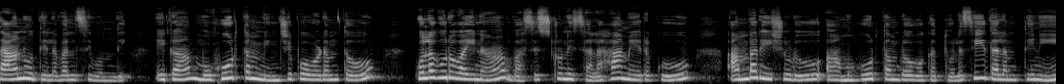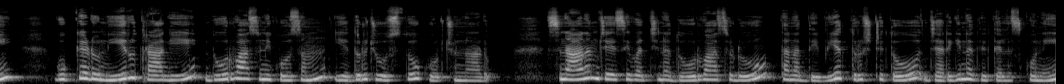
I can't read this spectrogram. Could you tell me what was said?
తాను తిలవలసి ఉంది. ఇక ముహూర్తం మించిపోవడంతో కులగురువైన వశిష్ఠుని సలహా మేరకు అంబరీషుడు ఆ ముహూర్తంలో ఒక తులసీ దళం తిని గుక్కెడు నీరు త్రాగి దూర్వాసుని కోసం ఎదురు చూస్తూ కూర్చున్నాడు. స్నానం చేసి వచ్చిన దూర్వాసుడు తన దివ్య దృష్టితో జరిగినది తెలుసుకుని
